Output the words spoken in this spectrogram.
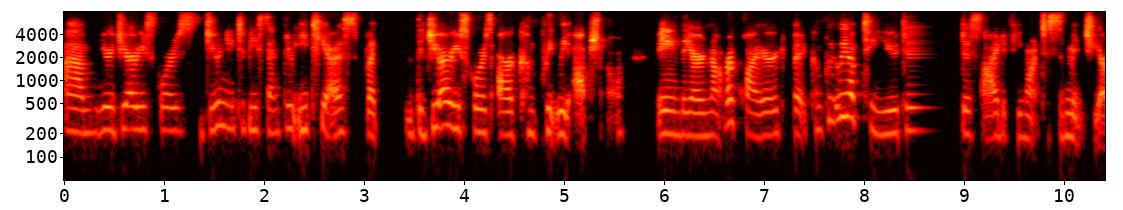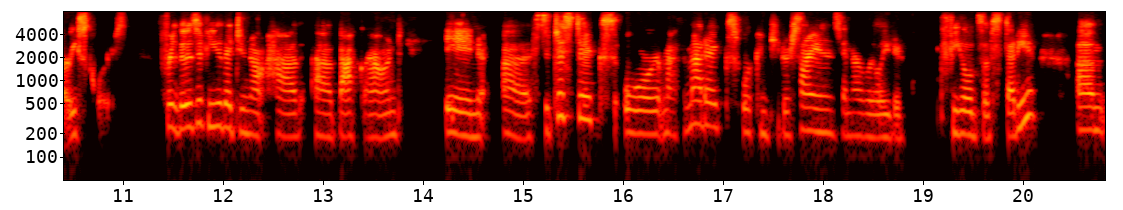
um, your GRE scores do need to be sent through ETS, but the GRE scores are completely optional, meaning they are not required, but completely up to you to decide if you want to submit GRE scores. For those of you that do not have a background in uh, statistics or mathematics or computer science and our related fields of study, um,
